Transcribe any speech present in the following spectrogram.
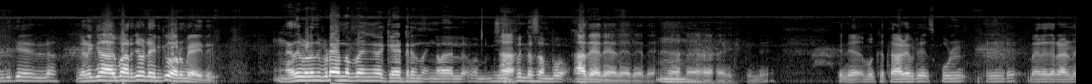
എനിക്ക് എല്ലാം നിങ്ങൾക്ക് അത് പറഞ്ഞോണ്ട് എനിക്ക് ഓർമ്മയായത്. അത് ഇവിടെ ഇവിടെ വന്നപ്പോൾ ഇങ്ങനെ കേട്ടിരുന്നു നിങ്ങളെ ജീപ്പിന്റെ സംഭവം. അതെ അതെ അതെ അതെ അതെ. പിന്നെ പിന്നെ നമുക്ക് താഴെ ഒരു സ്കൂളിന്റെ മാനേജറാണ്.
